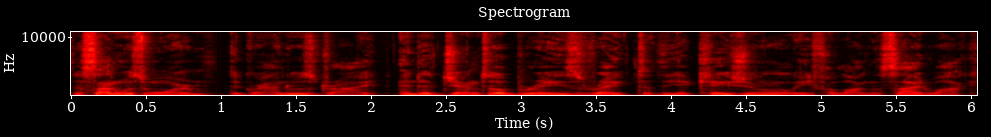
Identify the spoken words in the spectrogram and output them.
The sun was warm, the ground was dry, and a gentle breeze raked the occasional leaf along the sidewalk.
